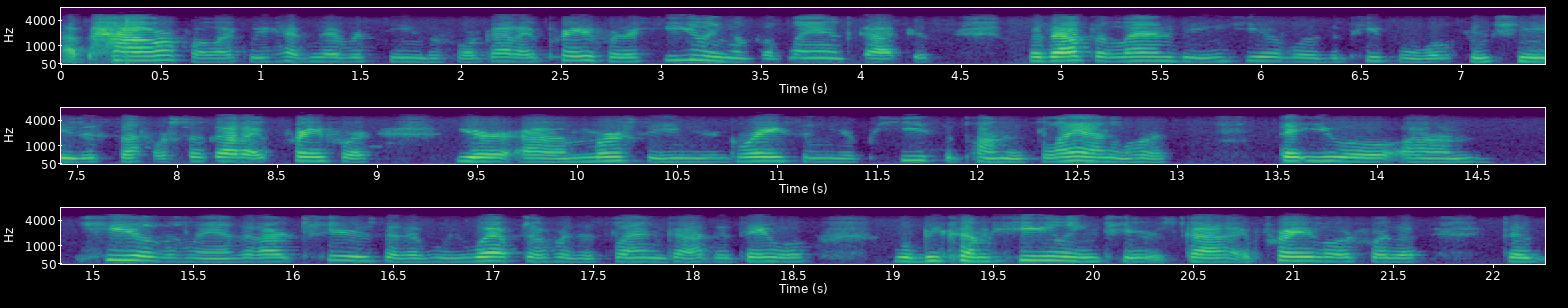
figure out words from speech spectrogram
uh, powerful like we have never seen before. God, I pray for the healing of the land, God, because without the land being healed, Lord, the people will continue to suffer. So, God, I pray for your uh, mercy and your grace and your peace upon this land, Lord, that you will um, heal the land, that our tears that have we wept over this land, God, that they will will become healing tears, God. I pray, Lord, for the the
